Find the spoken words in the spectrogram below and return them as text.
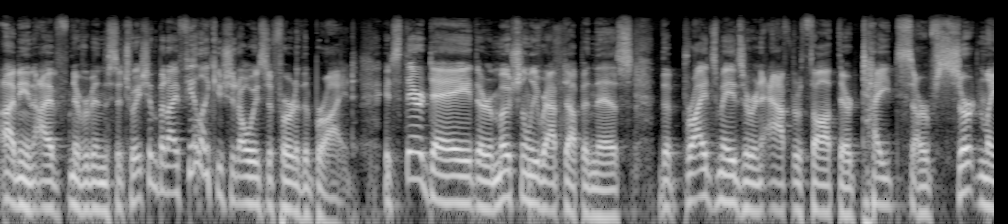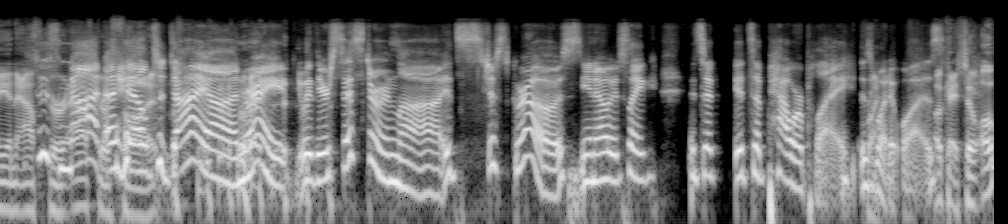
I mean, I've never been in the situation, but I feel like you should always defer to the bride. It's their day; they're emotionally wrapped up in this. The bride's bridesmaids are an afterthought. Their tights are certainly an after. This is not a hill to die on, right? With your sister-in-law. It's just gross. You know, it's like it's a it's a power play, is Right. what it was. Okay, so oh,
